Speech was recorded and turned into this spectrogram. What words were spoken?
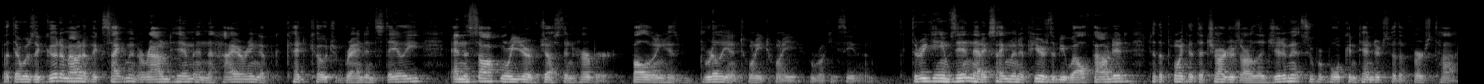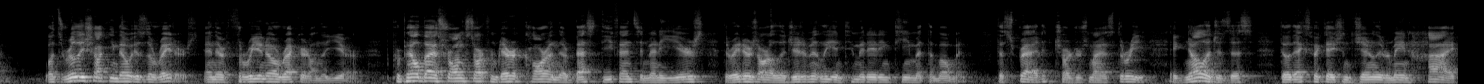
but there was a good amount of excitement around him and the hiring of head coach Brandon Staley and the sophomore year of Justin Herbert, following his brilliant 2020 rookie season. Three games in, that excitement appears to be well founded, to the point that the Chargers are legitimate Super Bowl contenders for the first time. What's really shocking, though, is the Raiders and their 3 0 record on the year. Propelled by a strong start from Derek Carr and their best defense in many years, the Raiders are a legitimately intimidating team at the moment. The spread, Chargers minus three, acknowledges this, though the expectations generally remain high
